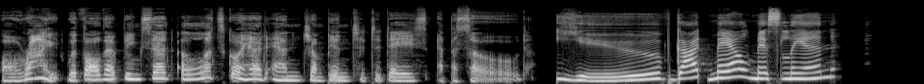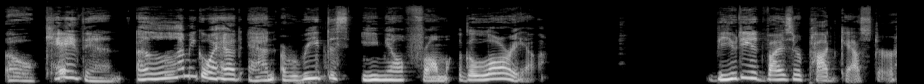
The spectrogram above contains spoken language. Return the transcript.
All right. With all that being said, let's go ahead and jump into today's episode. You've got mail, Miss Lynn. Okay, then. Uh, let me go ahead and read this email from Gloria. Beauty Advisor Podcaster.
